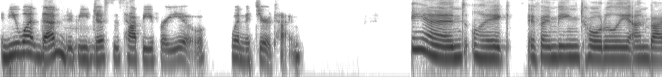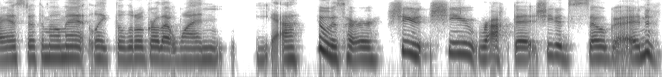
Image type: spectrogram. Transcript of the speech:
And you want them to be mm-hmm. just as happy for you when it's your time. And like, if I'm being totally unbiased at the moment, like the little girl that won, yeah, it was her. She she rocked it. She did so good.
